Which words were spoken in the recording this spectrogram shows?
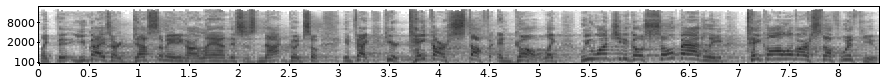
Like, the, you guys are decimating our land. This is not good. So, in fact, here, take our stuff and go. Like, we want you to go so badly, take all of our stuff with you.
